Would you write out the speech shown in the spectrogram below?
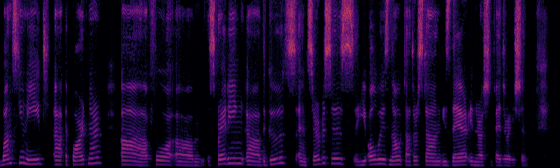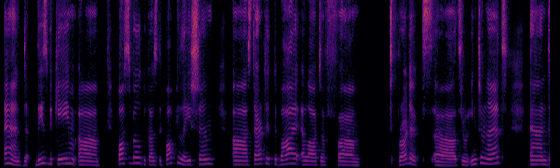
once you need uh, a partner uh, for um, spreading uh, the goods and services, you always know Tatarstan is there in Russian Federation. And this became uh, possible because the population uh, started to buy a lot of um, products uh, through internet and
